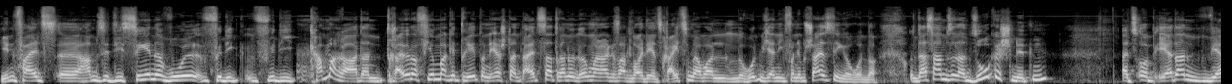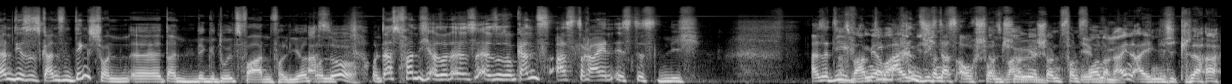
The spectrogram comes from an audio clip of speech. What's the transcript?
Jedenfalls äh, haben sie die Szene wohl für die, für die Kamera dann drei oder viermal gedreht und er stand als da dran und irgendwann hat er gesagt, Leute, jetzt reicht's mir, aber holt mich ja nicht von dem Scheißding hier runter. Und das haben sie dann so geschnitten, als ob er dann während dieses ganzen Dings schon äh, dann den Geduldsfaden verliert. Ach und, so. und das fand ich, also, das, also so ganz astrein ist es nicht. Also die, Das war mir die aber machen eigentlich sich schon, das auch schon Das war mir schon von irgendwie. vornherein eigentlich klar.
